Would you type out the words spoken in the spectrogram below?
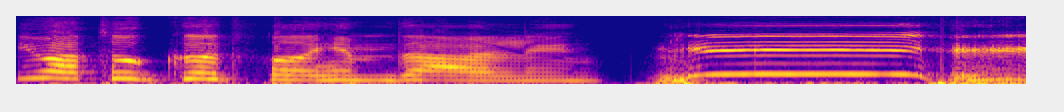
You are too good for him, darling.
